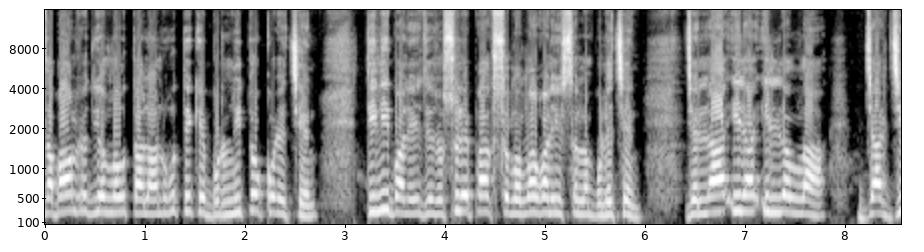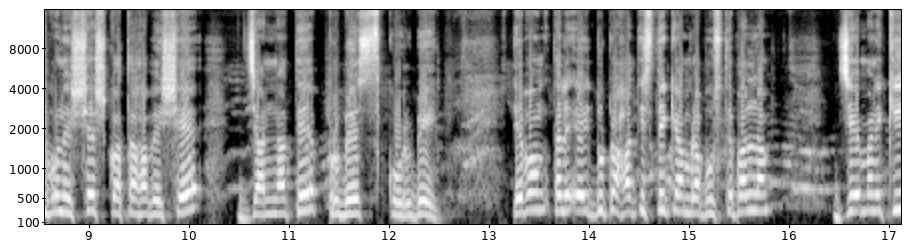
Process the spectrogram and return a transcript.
জাবাল রদিয়াল্লাহ তালাহু থেকে বর্ণিত করেছেন, তিনি বলে যে রসুল পাক সাল্লাহ আলী সাল্লাম বলেছেন যে, লা ইলা ইল্লাল্লাহ যার জীবনের শেষ কথা হবে সে জান্নাতে প্রবেশ করবে। এবং তাহলে এই দুটো হাদিস থেকে আমরা বুঝতে পারলাম যে মানে কি?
